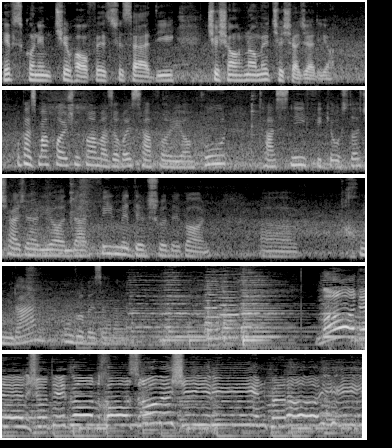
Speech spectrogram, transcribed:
حفظ کنیم. چه حافظ چه سعدی چه شاهنامه چه شجریان. خب پس من خواهش می‌کنم از آقای سفاریان پور تصنیفی که استاد شجریان در فیلم دلشدگان خوندن اون رو بذارن ما دل شدگان خسرو به شیرین پرایی.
